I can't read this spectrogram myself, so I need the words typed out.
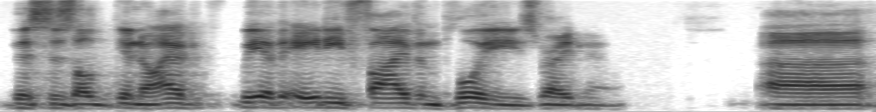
this is, a, you know, I have, we have 85 employees right now. Uh,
